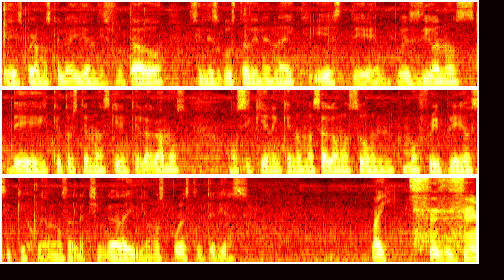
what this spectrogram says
esperamos que la hayan disfrutado. Si les gusta, denle like y este, pues díganos de qué otros temas quieren que lo hagamos. O si quieren que nomás hagamos un como free play, así que jugamos a la chingada y digamos puras tonterías. Bye. Sí, sí, sí.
